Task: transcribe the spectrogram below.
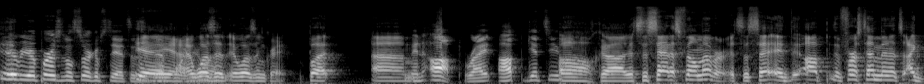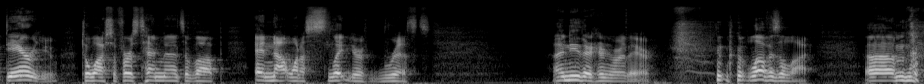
your, your personal circumstances. at yeah, yeah, it wasn't life. it wasn't great, but. Um, And up, right? Up gets you. Oh god, it's the saddest film ever. It's the sa- it, up the first ten minutes. I dare you to watch the first ten minutes of Up and not want to slit your wrists. I neither here nor there. Love is a lie. Um,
